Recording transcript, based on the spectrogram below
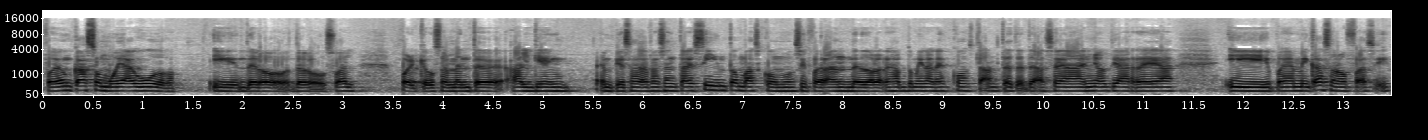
Fue un caso muy agudo y de lo, de lo usual, porque usualmente alguien empieza a presentar síntomas como si fueran de dolores abdominales constantes desde hace años, diarrea, y pues en mi caso no fue así,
